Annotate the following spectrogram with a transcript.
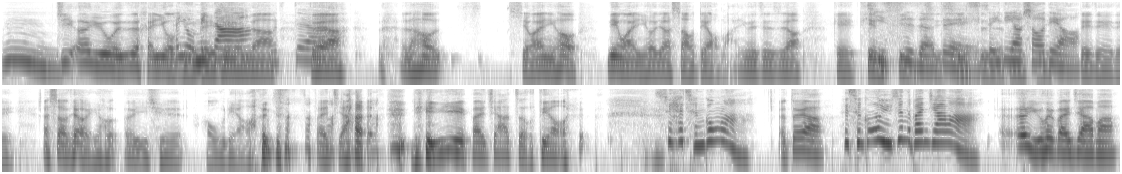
嗯，记鳄鱼文是很有名的一篇文章，对啊。对啊，然后写完以后。念完以后就要烧掉嘛，因为这是要给天地的，对，所以一定要烧掉。对对对，那烧掉以后，鳄鱼觉得好无聊，就搬家了，连夜搬家走掉了。所以还成功了。呃，对啊，还成功，鳄鱼真的搬家啦。鳄鱼会搬家吗？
